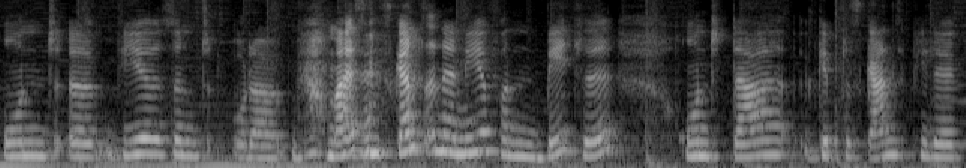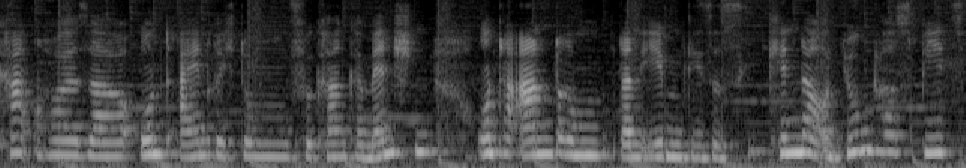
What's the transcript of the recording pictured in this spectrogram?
Und äh, wir sind oder ja, meistens ganz in der Nähe von Bethel und da gibt es ganz viele Krankenhäuser und Einrichtungen für kranke Menschen. Unter anderem dann eben dieses Kinder- und Jugendhospiz.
